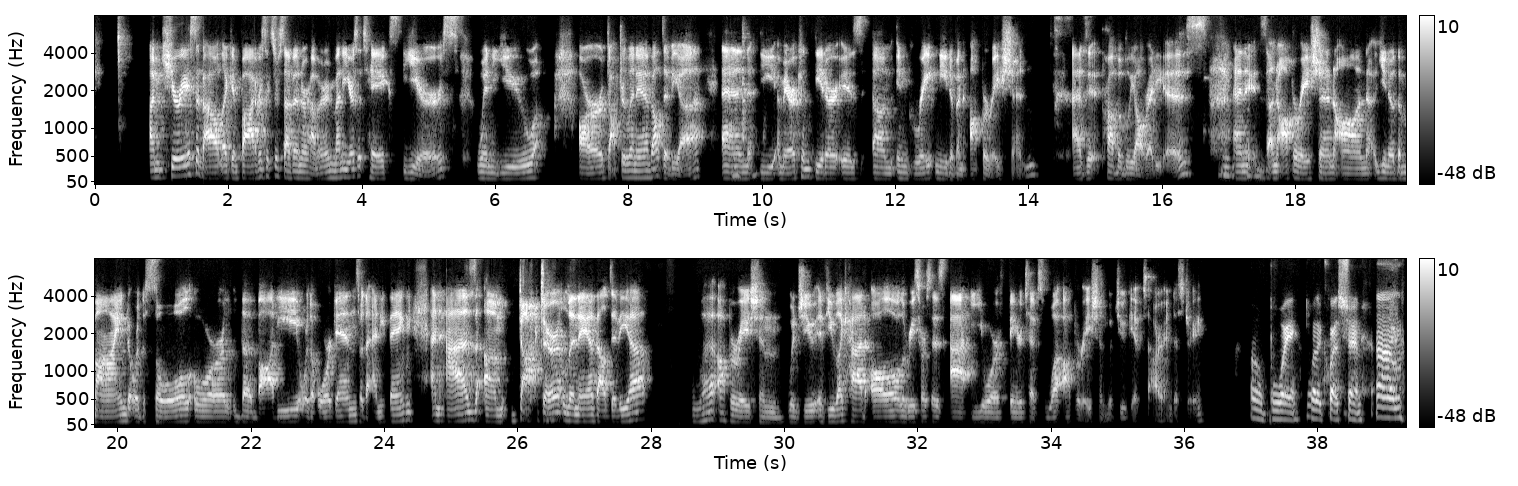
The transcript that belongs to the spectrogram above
I'm curious about like in five or six or seven or however many years it takes, years, when you are Dr. Linnea Valdivia and the American theater is um, in great need of an operation as it probably already is. Mm-hmm. and it's an operation on you know the mind or the soul or the body or the organs or the anything. And as um, dr linnea valdivia what operation would you if you like had all the resources at your fingertips what operation would you give to our industry? Oh boy. What a question. Um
